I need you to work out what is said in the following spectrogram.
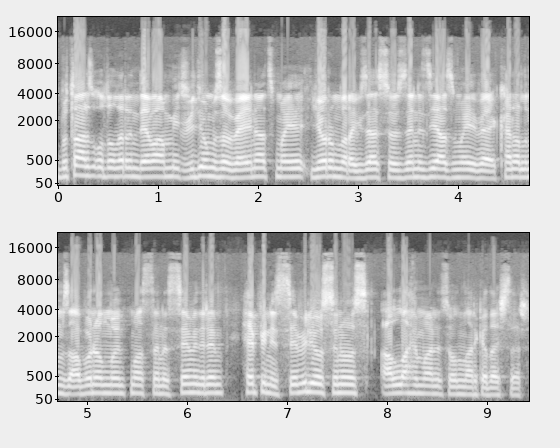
Bu tarz odaların devamı için videomuza beğeni atmayı, yorumlara güzel sözlerinizi yazmayı ve kanalımıza abone olmayı unutmazsanız sevinirim. Hepiniz seviliyorsunuz. Allah emanet olun arkadaşlar.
